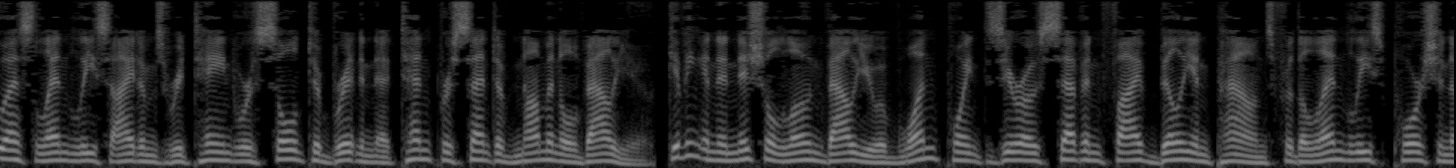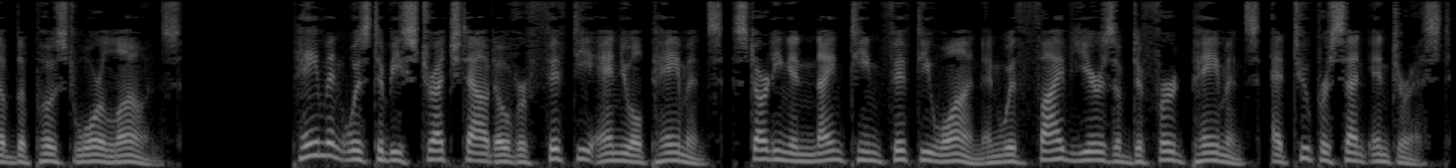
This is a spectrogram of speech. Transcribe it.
U.S. Lend-Lease items retained were sold to Britain at 10% of nominal value, giving an initial loan value of £1.075 billion for the Lend-Lease portion of the post-war loans. Payment was to be stretched out over 50 annual payments, starting in 1951 and with five years of deferred payments, at 2% interest.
